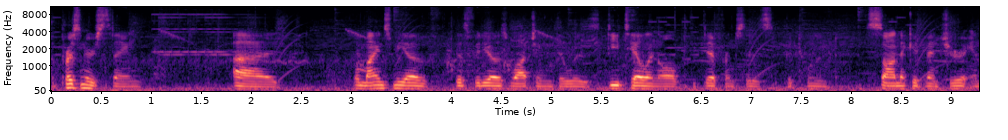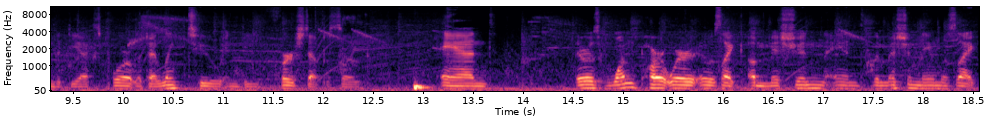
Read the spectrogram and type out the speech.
the prisoners thing uh, reminds me of this video I was watching that was detailing all the differences between Sonic Adventure and the DX port, which I linked to in the first episode. And there was one part where it was like a mission, and the mission name was like,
